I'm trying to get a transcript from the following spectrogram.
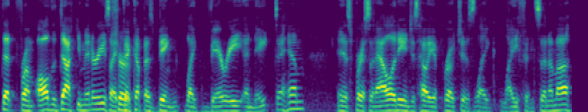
that from all the documentaries I pick up as being like very innate to him and his personality and just how he approaches like life and cinema.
